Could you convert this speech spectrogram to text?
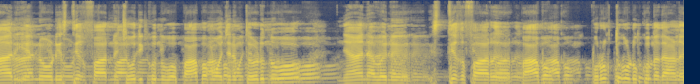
ആര് എന്നോട് ഇസ്തിഗ്ഫാറിന് ചോദിക്കുന്നുവോ പാപമോചനം തേടുന്നുവോ ഞാൻ അവന് ഇസ്തിഗ്ഫാർ പാപം പുറത്തു കൊടുക്കുന്നതാണ്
